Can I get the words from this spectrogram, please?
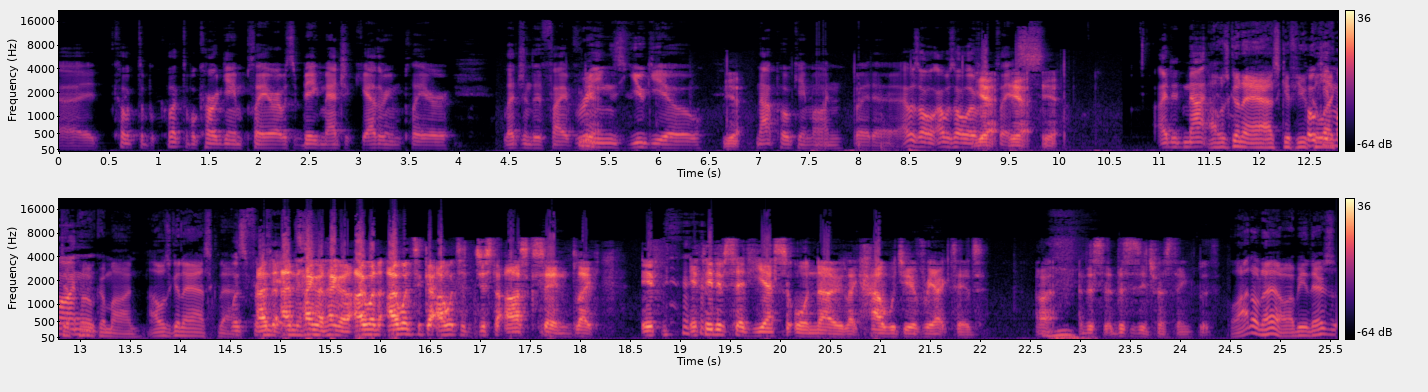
uh, collectible collectible card game player. I was a big Magic Gathering player, Legend of Five Rings, yeah. Yu Gi Oh. Yeah. Not Pokemon, but uh, I was all I was all over yeah, the place. Yeah, yeah. I did not. I was going to ask if you Pokemon collected Pokemon. I was going to ask that. Was for and, and hang on, hang on. I want, I want to, go, I want to just to ask Sin, like, if if he'd have said yes or no, like, how would you have reacted? Right. this this is interesting. Well, I don't know. I mean, there's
